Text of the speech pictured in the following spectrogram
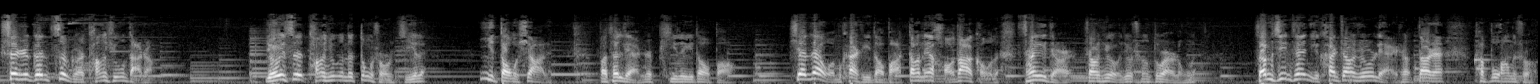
甚至跟自个儿堂兄打仗。有一次，堂兄跟他动手急了，一刀下来，把他脸上劈了一道疤。现在我们看是一道疤，当年好大口子，差一点张学友就成独眼龙了。咱们今天你看张学友脸上，当然他不慌的时候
